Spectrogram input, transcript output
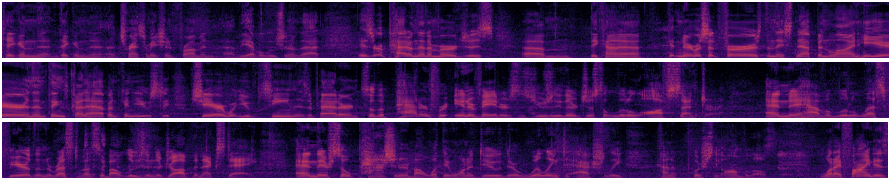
taking the, taking the uh, transformation from and uh, the evolution of that? Is there a pattern that emerges? Um, they kind of get nervous at first, and they snap in line here, and then things kind of happen. Can you share what you've seen as a pattern? So the pattern for innovators is usually they're just a little off center and they have a little less fear than the rest of us about losing their job the next day. And they're so passionate about what they want to do, they're willing to actually kind of push the envelope. What I find is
